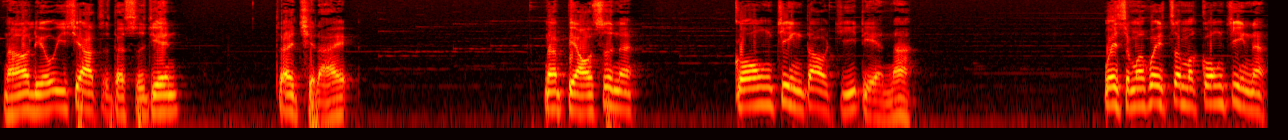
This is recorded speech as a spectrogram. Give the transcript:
然后留一下子的时间，再起来，那表示呢，恭敬到极点呢？为什么会这么恭敬呢？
